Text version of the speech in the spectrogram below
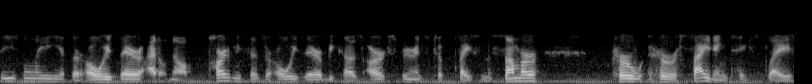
seasonally, if they're always there, I don't know. Part of me says they're always there because our experience took place in the summer. Her her sighting takes place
